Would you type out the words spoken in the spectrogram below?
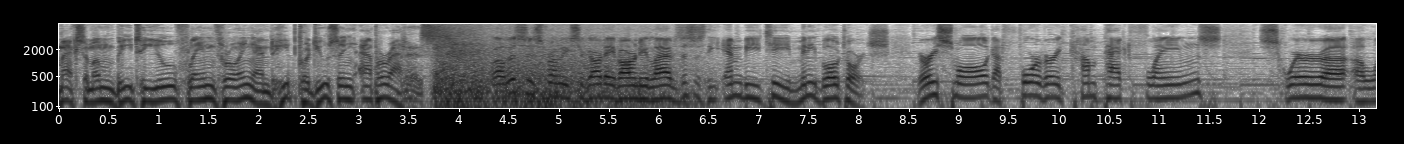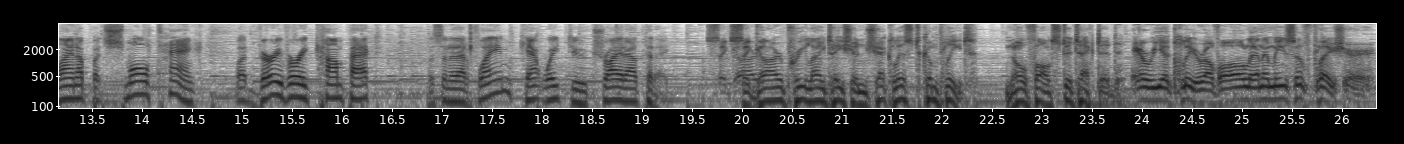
Maximum BTU flame throwing and heat producing apparatus. Well, this is from the Cigar Dave R&D Labs. This is the MBT mini blowtorch. Very small, got four very compact flames, square uh, a lineup, but small tank but very, very compact. Listen to that flame. Can't wait to try it out today. Cigar, Cigar pre-lightation checklist complete. No faults detected. Area clear of all enemies of pleasure.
